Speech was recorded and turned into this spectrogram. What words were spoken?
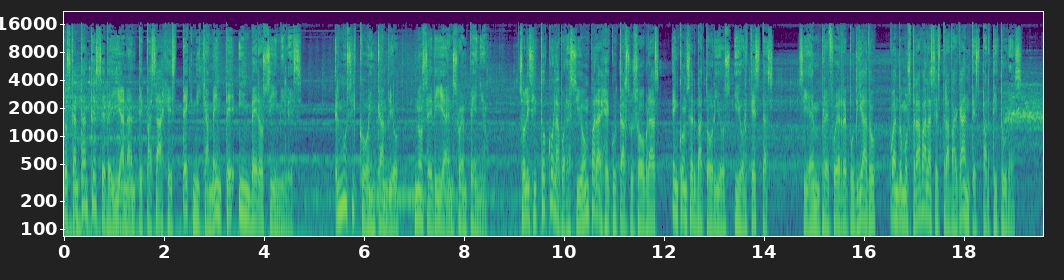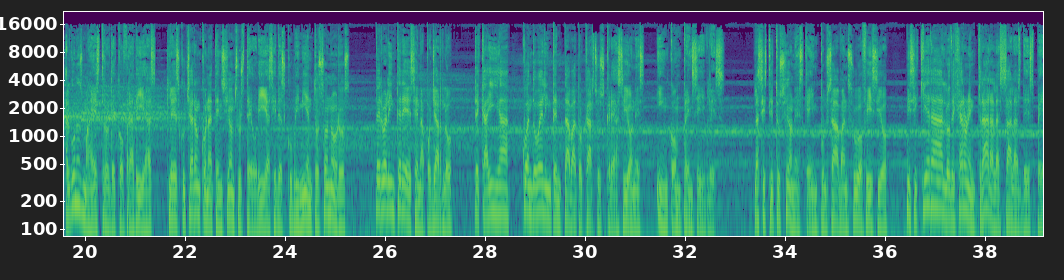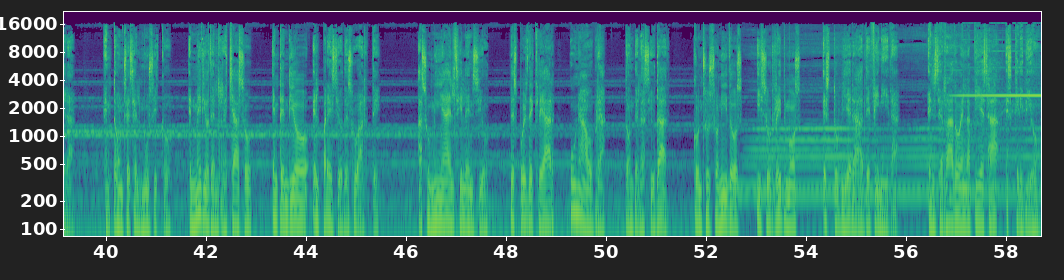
Los cantantes se veían ante pasajes técnicamente inverosímiles. El músico, en cambio, no cedía en su empeño. Solicitó colaboración para ejecutar sus obras en conservatorios y orquestas. Siempre fue repudiado cuando mostraba las extravagantes partituras. Algunos maestros de cofradías le escucharon con atención sus teorías y descubrimientos sonoros, pero el interés en apoyarlo decaía cuando él intentaba tocar sus creaciones incomprensibles. Las instituciones que impulsaban su oficio ni siquiera lo dejaron entrar a las salas de espera. Entonces el músico, en medio del rechazo, entendió el precio de su arte. Asumía el silencio después de crear una obra donde la ciudad, con sus sonidos y sus ritmos, estuviera definida. Encerrado en la pieza, escribió,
